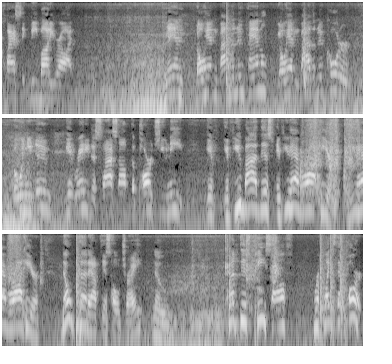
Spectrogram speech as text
classic B-body rod. Man, go ahead and buy the new panel. Go ahead and buy the new quarter. But when you do, get ready to slice off the parts you need. If if you buy this, if you have rot here, if you have rot here, don't cut out this whole tray. No. Cut this piece off, replace that part.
